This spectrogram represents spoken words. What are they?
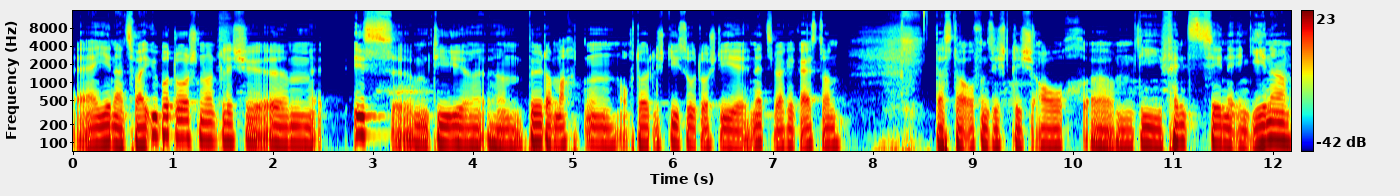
äh, Jena 2 überdurchschnittlich ähm, ist. Ähm, die ähm, Bilder machten auch deutlich, die so durch die Netzwerke geistern, dass da offensichtlich auch ähm, die Fanszene in Jena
